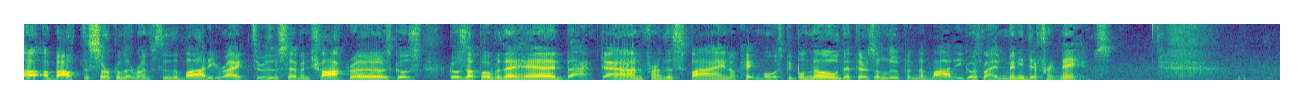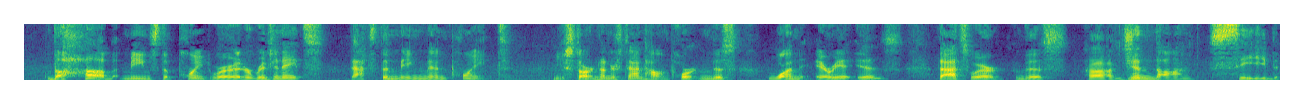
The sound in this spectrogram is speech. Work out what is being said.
uh, about the circle that runs through the body, right? Through the seven chakras, goes, goes up over the head, back down in front of the spine. Okay, most people know that there's a loop in the body. It goes by many different names. The hub means the point where it originates. That's the Mingmen point. You starting to understand how important this one area is? That's where this uh, Jindan seed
